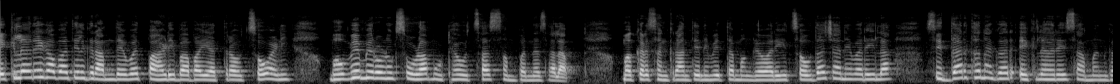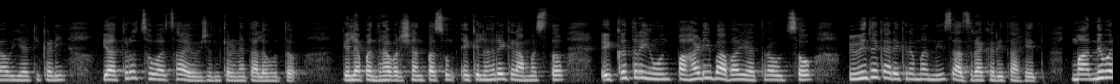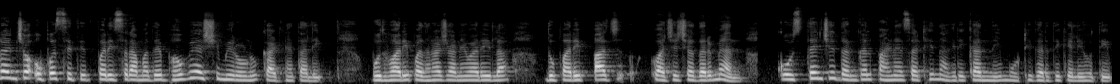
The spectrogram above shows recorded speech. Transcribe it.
एकलहरे गावातील ग्रामदैवत पहाडी बाबा यात्रा उत्सव आणि भव्य मिरवणूक सोहळा मोठ्या उत्साहात संपन्न झाला. मकर संक्रांतीनिमित्त मंगळवारी चौदा जानेवारीला सिद्धार्थनगर एकलहरे सामनगाव या ठिकाणी यात्रोत्सवाचं आयोजन करण्यात आलं होतं. गेल्या पंधरा वर्षांपासून एकलहरे ग्रामस्थ एकत्र येऊन पहाडी बाबा यात्रा उत्सव विविध कार्यक्रमांनी साजरा करीत आहेत. मान्यवरांच्या उपस्थितीत परिसरामध्ये भव्य अशी मिरवणूक काढण्यात आली. बुधवारी पंधरा जानेवारीला दुपारी पाच वाजेच्या दरम्यान कुस्त्यांची दंगल पाहण्यासाठी नागरिकांनी मोठी गर्दी केली होती.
